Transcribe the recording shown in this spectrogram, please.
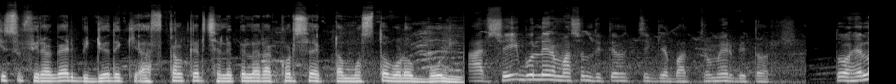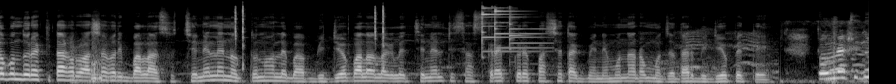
কিছু ফিরাগাইর ভিডিও দেখি আজকালকার ছেলেপেলেরা করছে একটা মস্ত বড় বল। আর সেই বলের মাসুল দিতে হচ্ছে গিয়ে বাথরুমের ভিতর। তো হ্যালো বন্ধুরা কী করো আশা করি ভালো আছো। চ্যানেলে নতুন হলে বা ভিডিও ভালো লাগলে চ্যানেলটি সাবস্ক্রাইব করে পাশে থাকবেন। এমন আরও মজাদার ভিডিও পেতে। তোমরা শুধু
